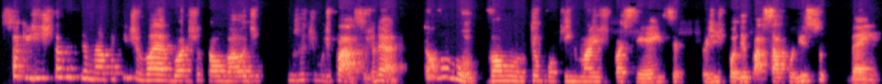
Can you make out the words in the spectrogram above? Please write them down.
Só que a gente está no final, porque a gente vai agora chutar o balde nos últimos passos, né? Então vamos, vamos ter um pouquinho mais de paciência para a gente poder passar por isso bem.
